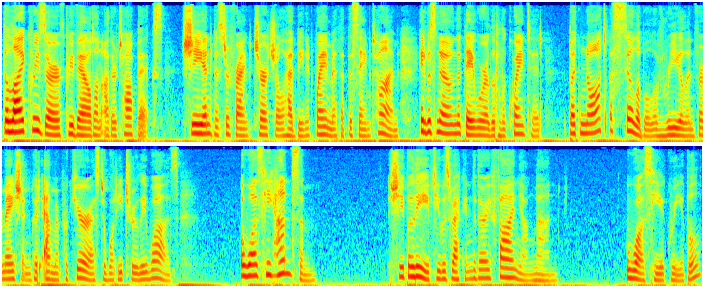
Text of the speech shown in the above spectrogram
The like reserve prevailed on other topics. She and Mr Frank Churchill had been at Weymouth at the same time; it was known that they were a little acquainted; but not a syllable of real information could Emma procure as to what he truly was. Was he handsome? She believed he was reckoned a very fine young man. Was he agreeable?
